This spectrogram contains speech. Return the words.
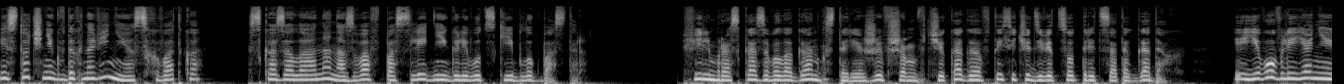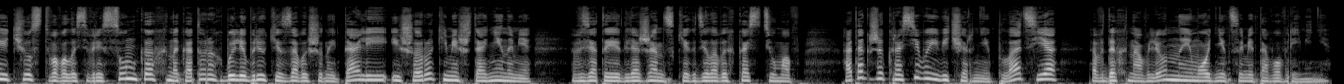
«Источник вдохновения — схватка», — сказала она, назвав последний голливудский блокбастер. Фильм рассказывал о гангстере, жившем в Чикаго в 1930-х годах. И его влияние чувствовалось в рисунках, на которых были брюки с завышенной талией и широкими штанинами, взятые для женских деловых костюмов, а также красивые вечерние платья, вдохновленные модницами того времени.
